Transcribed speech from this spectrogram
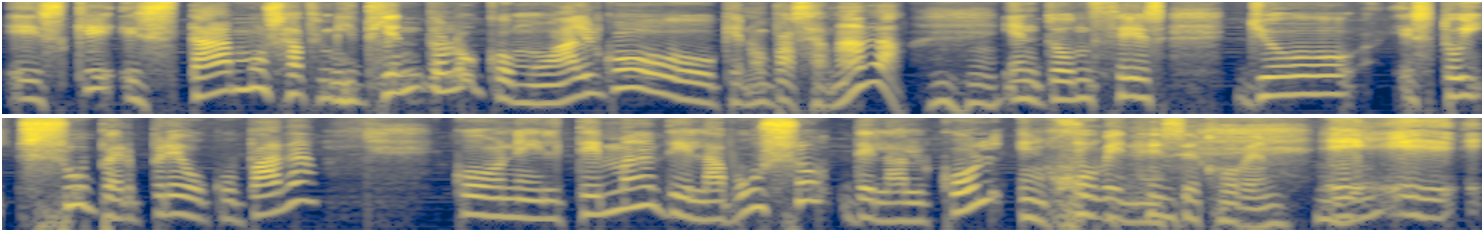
es que estamos admitiéndolo como algo que no pasa nada. Entonces yo estoy súper preocupada con el tema del abuso del alcohol en jóvenes. Gente joven. Eh, eh,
